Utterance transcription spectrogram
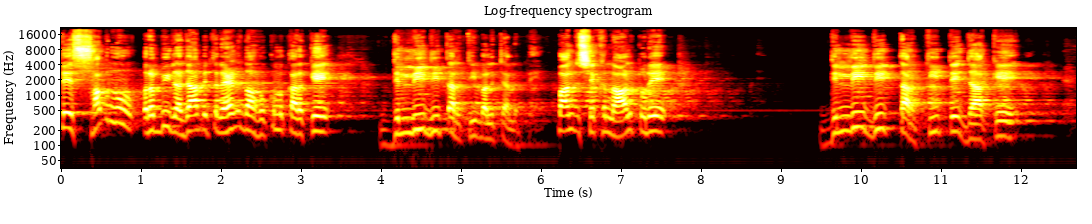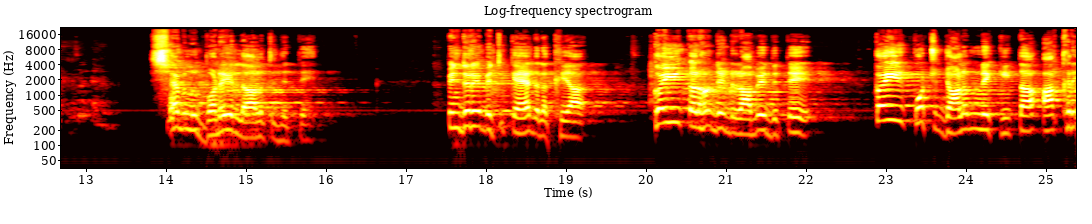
ਤੇ ਸਭ ਨੂੰ ਰੱਬੀ ਰਜਾ ਵਿੱਚ ਰਹਿਣ ਦਾ ਹੁਕਮ ਕਰਕੇ ਦਿੱਲੀ ਦੀ ਧਰਤੀ ਵੱਲ ਚੱਲ ਪਏ। ਪੰਜ ਸਿੱਖ ਨਾਲ ਤੁਰੇ। ਦਿੱਲੀ ਦੀ ਧਰਤੀ ਤੇ ਜਾ ਕੇ ਸਭ ਨੂੰ ਬੜੇ ਲਾਲਚ ਦਿੱਤੇ। ਪਿੰਜਰੇ ਵਿੱਚ ਕੈਦ ਰੱਖਿਆ। ਕਈ ਤਰ੍ਹਾਂ ਦੇ ਡਰਾਵੇ ਦਿੱਤੇ। ਕਈ ਕੁਝ ਜ਼ਾਲਮ ਨੇ ਕੀਤਾ, ਆਖਰ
